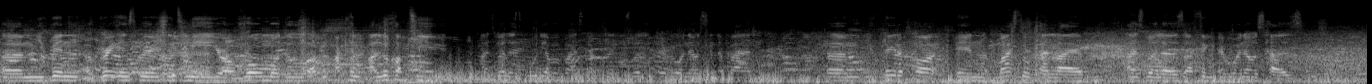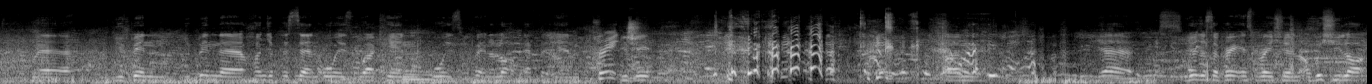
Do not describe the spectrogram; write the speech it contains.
Um, you've been a great inspiration to me. You're a role model. I, I can I look up to you as well as all the other vice captains, as well as everyone else in the band. Um, you've played a part in My Still Can Live, as well as I think everyone else has. Where you've been you've been there 100%, always working, always putting a lot of effort in. Preach. Um, yeah, you're just a great inspiration. I wish you luck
